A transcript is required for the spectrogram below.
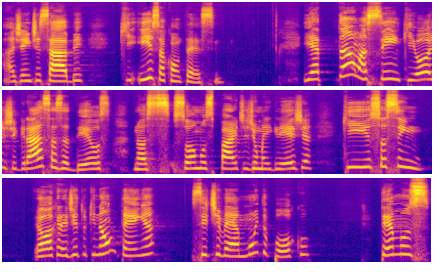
a gente sabe que isso acontece. E é tão assim que hoje, graças a Deus, nós somos parte de uma igreja que isso assim, eu acredito que não tenha, se tiver muito pouco. Temos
